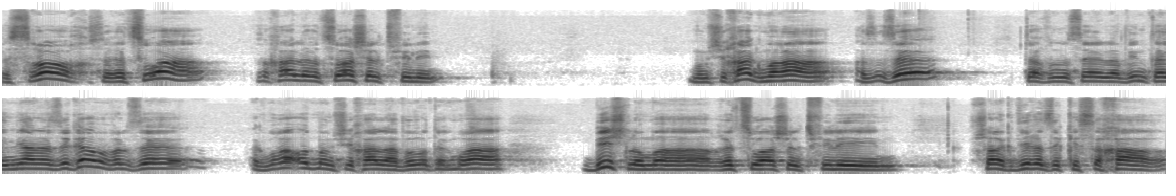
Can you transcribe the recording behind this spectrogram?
ושרוך זה רצועה, זכה לרצועה של תפילין. ממשיכה הגמרא, אז זה, תכף ננסה להבין את העניין הזה גם, אבל זה, הגמרא עוד ממשיכה את הגמרא בשלום הרצועה של תפילין, אפשר להגדיר את זה כשכר,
